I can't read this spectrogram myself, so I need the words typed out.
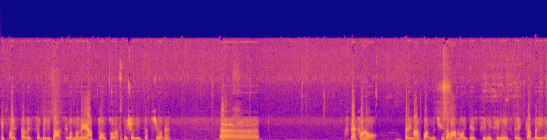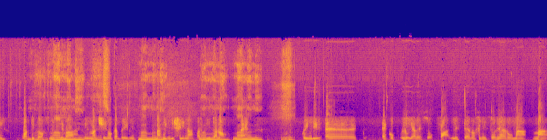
e questa versabilità secondo me ha tolto la specializzazione. Eh, Stefano, prima quando citavamo i terzini sinistri, Cabrini, quanti cross mamma metteva il mancino Cabrini? Mamma Una quindicina a Mamma partita, mia, no? Mamma Eh, mia. quindi eh, ecco, lui adesso fa l'esterno sinistro della Roma, ma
